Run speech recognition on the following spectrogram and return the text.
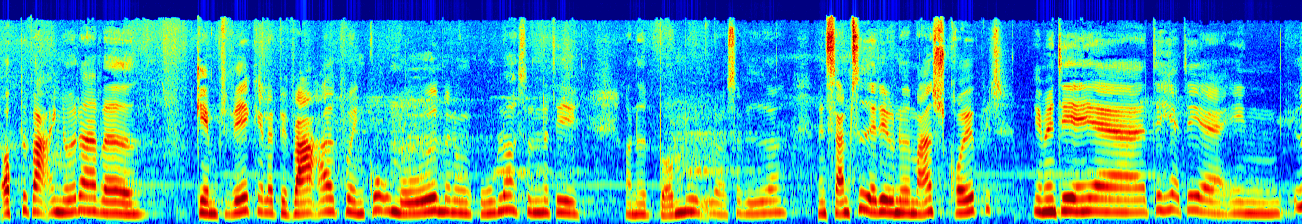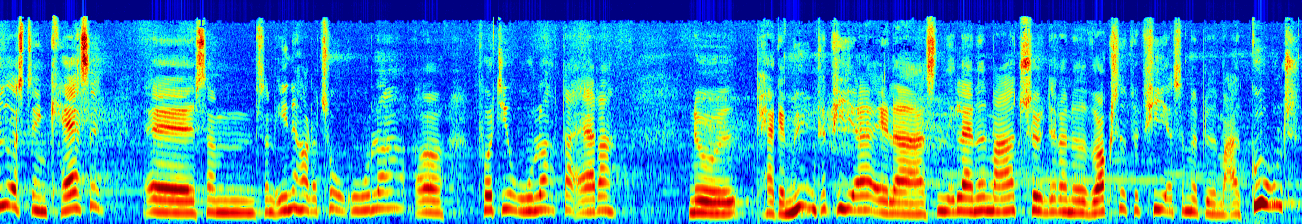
opbevaring, noget der har været gemt væk eller bevaret på en god måde med nogle ruller, sådan at det, og noget bomuld og så videre. Men samtidig er det jo noget meget skrøbeligt. Jamen det, er, det her det er en yderst en kasse, øh, som, som indeholder to ruller, og på de ruller, der er der noget pergamynpapir, eller sådan et eller andet meget tyndt, eller noget vokset papir, som er blevet meget gult,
